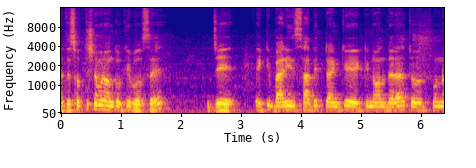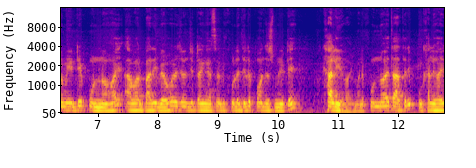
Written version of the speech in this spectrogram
আচ্ছা ছত্রিশ নম্বর অঙ্ক কী বলছে? যে একটি বাড়ির ছাদের ট্যাঙ্কে একটি নল দ্বারা চৌপন্ন মিনিটে পূর্ণ হয়, আবার বাড়ি ব্যবহারের জন্য যে ট্যাঙ্ক আছে ওটা খুলে দিলে পঞ্চাশ মিনিটে খালি হয়। মানে পূর্ণ হয় তাড়াতাড়ি, খালি হয়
